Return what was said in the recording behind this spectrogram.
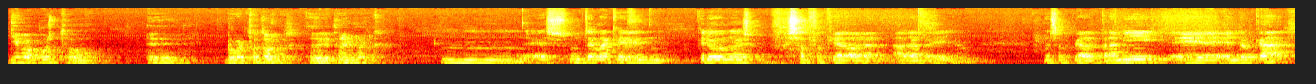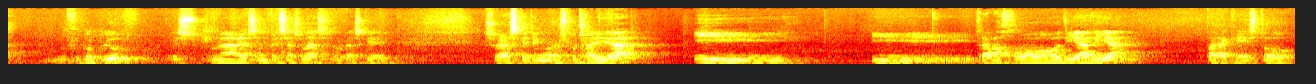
lleva puesto eh, Roberto Torres desde que está en Mm, es un tema que creo no es, apropiado hablar, de ello. No es apropiado. Para mí, eh, el Lorca Fútbol Club es una de las empresas más sobre las que, sobre las que tengo responsabilidad y, trabajo día a día para que esto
